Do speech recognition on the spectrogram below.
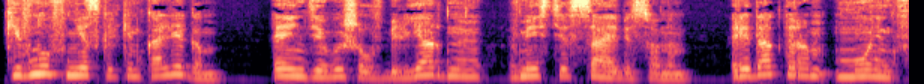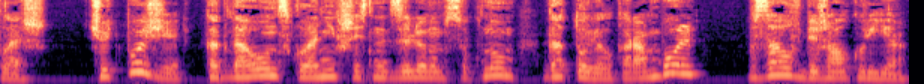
Кивнув нескольким коллегам, Энди вышел в бильярдную вместе с Айбисоном, редактором «Morning Flash», Чуть позже, когда он, склонившись над зеленым сукном, готовил карамболь, в зал вбежал курьер.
